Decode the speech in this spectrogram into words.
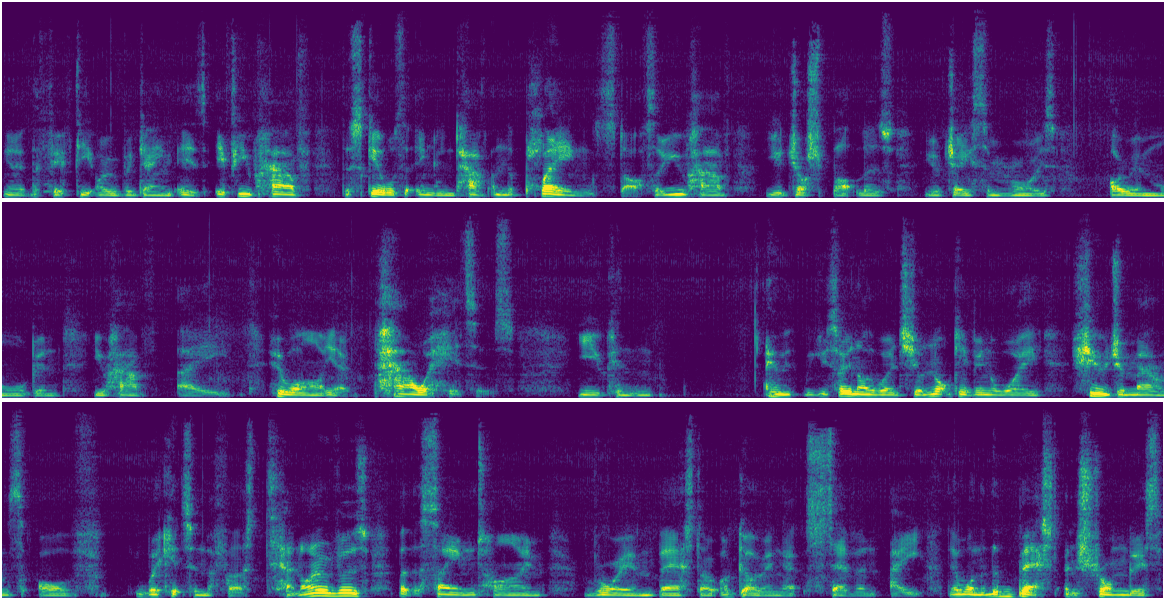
you know the 50 over game is if you have the skills that England have and the playing stuff so you have your Josh Buttlers your Jason Roys Eoin Morgan you have a who are you know power hitters you can who so in other words you're not giving away huge amounts of wickets in the first 10 overs, but at the same time, Roy and Bairstow are going at 7 8. They're one of the best and strongest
